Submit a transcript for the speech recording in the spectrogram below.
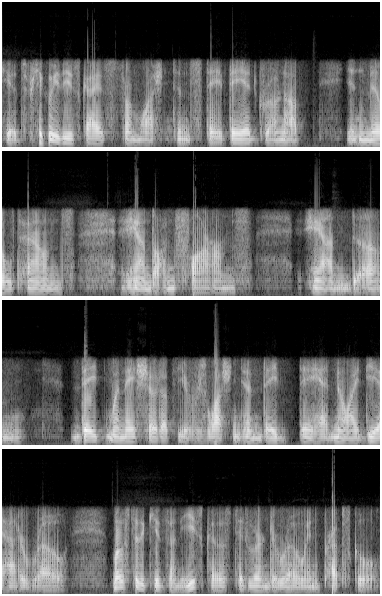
kids, particularly these guys from Washington State. They had grown up in mill towns and on farms, and um, they when they showed up here for Washington, they they had no idea how to row. Most of the kids on the East Coast had learned to row in prep school,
